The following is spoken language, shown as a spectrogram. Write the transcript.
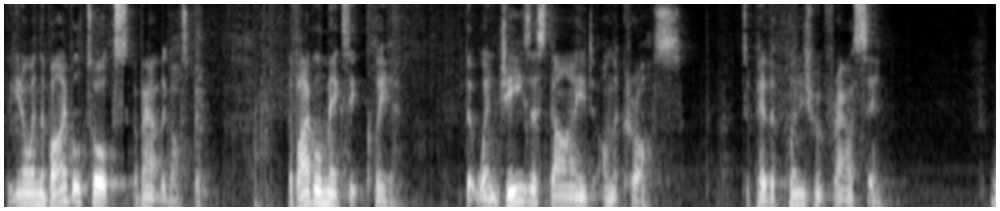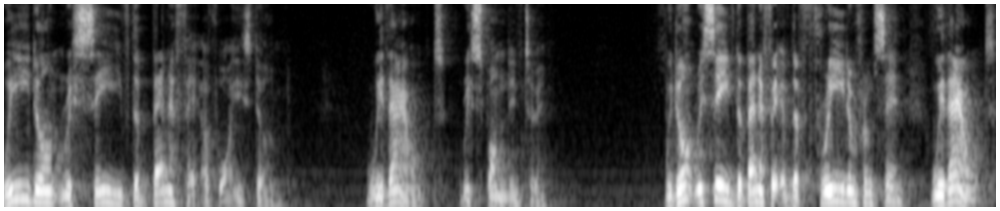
But you know, when the Bible talks about the gospel, the Bible makes it clear that when Jesus died on the cross to pay the punishment for our sin, we don't receive the benefit of what he's done without responding to him. We don't receive the benefit of the freedom from sin without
